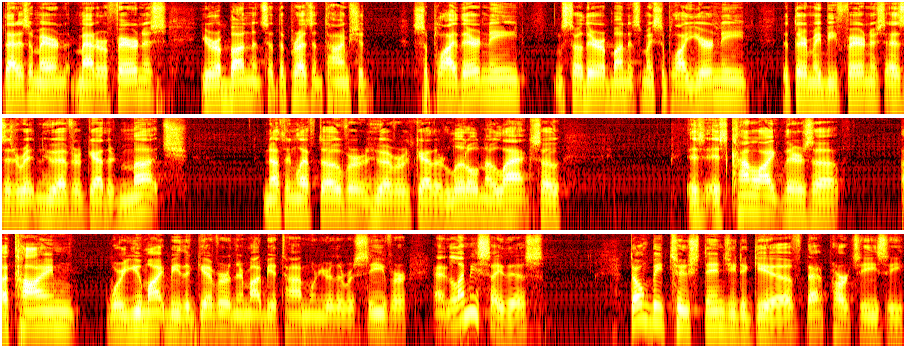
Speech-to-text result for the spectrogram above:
That is a matter of fairness. Your abundance at the present time should supply their need, and so their abundance may supply your need, that there may be fairness, as it is written, whoever gathered much, nothing left over, and whoever gathered little, no lack. So it's, it's kind of like there's a, a time where you might be the giver and there might be a time when you're the receiver. And let me say this don't be too stingy to give, that part's easy.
